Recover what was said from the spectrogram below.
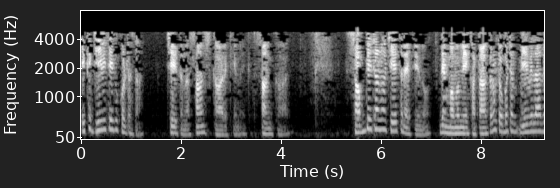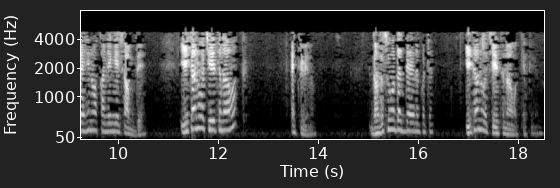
ඒක ජීවිතයක කොටසක්. චේතන සංස්කාර කියන එකට සංකාර. ශබ්දයට අනුව චේතන ඇති වෙනවා. දැන් මම මේ කතා කරනකොට ඔබට මේ වෙලාව ඇහෙනවා කනෙන් ඒ ශබ්දය. ඊට අනුව චේතනාවක් ඇති වෙනවා. ගඳ සුවඳක් දැනෙනකොට ඊට අනුව චේතනාවක් ඇති වෙනවා.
